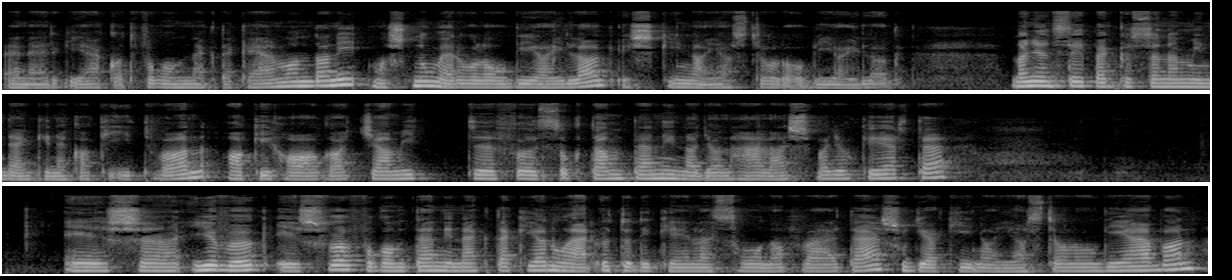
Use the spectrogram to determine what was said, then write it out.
energiákat fogom nektek elmondani, most numerológiailag és kínai asztrológiailag. Nagyon szépen köszönöm mindenkinek, aki itt van, aki hallgatja, amit föl szoktam tenni, nagyon hálás vagyok érte. És jövök, és föl fogom tenni nektek, január 5-én lesz hónapváltás, ugye a kínai asztrológiában,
